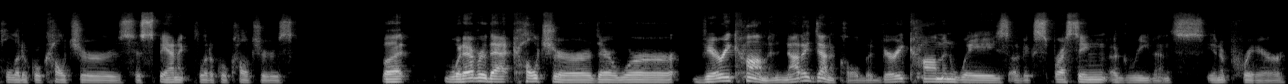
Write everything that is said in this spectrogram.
political cultures, Hispanic political cultures. But whatever that culture, there were very common, not identical, but very common ways of expressing a grievance in a prayer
